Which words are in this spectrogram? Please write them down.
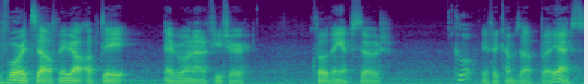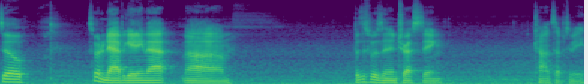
for itself. Maybe I'll update everyone on a future clothing episode. Cool. If it comes up, but yeah, still sort of navigating that. Um, but this was an interesting concept to me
